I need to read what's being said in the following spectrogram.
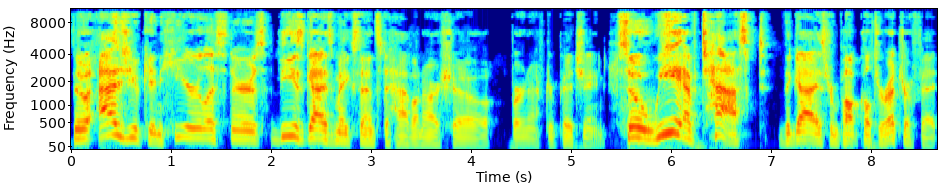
so, as you can hear, listeners, these guys make sense to have on our show burn after pitching. So we have tasked the guys from Pop Culture Retrofit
